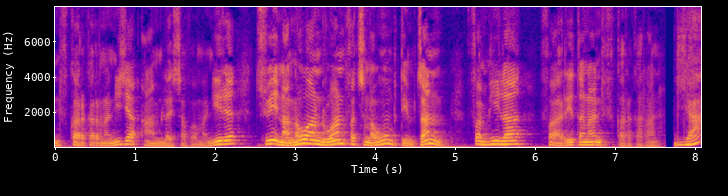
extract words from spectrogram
ny fikarakarana an'izy amin'ilay zavamaniry, tsy hoe nanao androany fa tsy nahomby dia mijanona fa mila faharetana ny fikarakarana. Ya,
